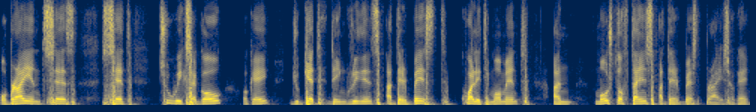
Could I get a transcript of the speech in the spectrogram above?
O'Brien says, said two weeks ago, okay, you get the ingredients at their best quality moment and most of times at their best price, okay?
